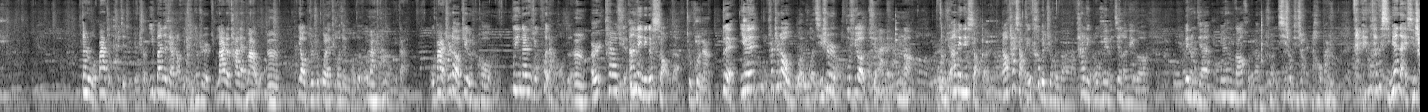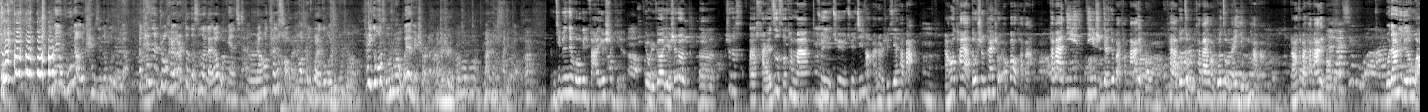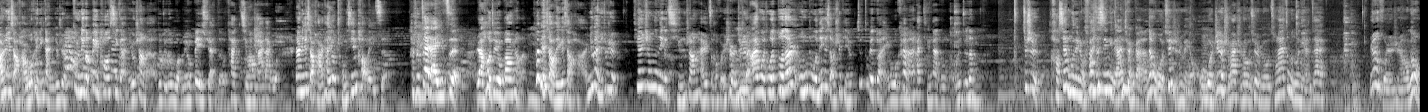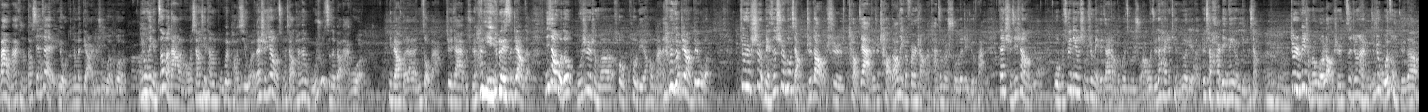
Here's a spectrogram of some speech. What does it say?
但是我爸怎么去解决这事儿？一般的家长就肯定是拉着他来骂我，嗯要不就是过来调解矛盾。我爸什么都没干，我爸知道这个时候不应该再去扩大矛盾，嗯，而他要去安慰那个小的。就扩大。对，因为他知道我我其实不需要去安慰啊，怎么去安慰那小的？然后他想了一个特别智慧的办法，他领着我妹妹进了那个卫生间，因为他们刚刚回来嘛，说洗手洗手。然后我爸说咱们用他的洗面奶洗手，我妹五秒就开心的不得了。他开心了之后还有点嘚嘚瑟瑟来到我面前，然后他就好了，然后他就过来跟我主动说话。他一跟我主动说话，我也没事儿了，然后这事儿就过去了，马上就化解掉了。你记不记得那会儿我给你发了一个视频？嗯有一个也是个呃是个呃孩子和他妈嗯去、去去机场还是哪儿去接他爸，嗯然后他俩都伸开手要抱他爸，他爸第一第一时间就把他妈给抱住了，他俩都走路，他爸往过走在迎他嘛，然后就把他妈给抱住了。我当时就觉得，我要是一个小孩，我肯定感觉就是就是那个被抛弃感觉又上来了，就觉得我没有被选择，他喜欢我妈带过我。但是那个小孩他又重新跑了一次，他说再来一次，然后就又抱上了，特别小的一个小孩，你就感觉就是。天生的那个情商还是怎么回事儿？就是哎，我我我当时我我那个小视频就特别短一个，我看完还挺感动的，我就觉得就是好羡慕那种发自心里的安全感啊。但我确实是没有，我我这个实话实说，我确实没有，我从来这么多年在任何人身上，我跟我爸我妈可能到现在有了那么点儿，就是我我因为我已经这么大了嘛，我相信他们不会抛弃我了。但实际上我从小他们无数次的表达过。你不要回来了，你走吧，这个家也不需要你，就类似这样的。你想，我都不是什么后后爹后妈，他们都这样对我，就是事每次事后想知道是吵架，就是吵到那个份儿上了，他这么说的这句话。但实际上，我不确定是不是每个家长都会这么说啊。我觉得还是挺恶劣的，对小孩的那种影响。嗯就是为什么我老是自证啊什么，就是我总觉得，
